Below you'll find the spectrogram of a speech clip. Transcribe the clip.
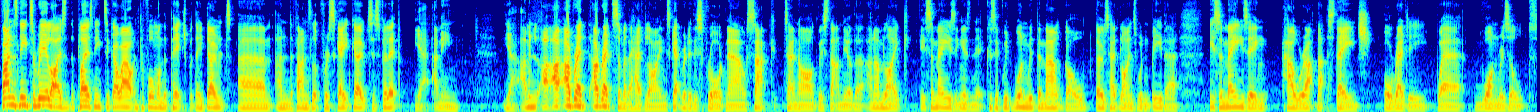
Fans need to realise that the players need to go out and perform on the pitch, but they don't. Um, and the fans look for a scapegoat, says Philip. Yeah, I mean, yeah, I mean, I, I read I read some of the headlines. Get rid of this fraud now. Sack Ten Hag, this, that, and the other. And I'm like, it's amazing, isn't it? Because if we'd won with the Mount goal, those headlines wouldn't be there. It's amazing how we're at that stage already where one result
